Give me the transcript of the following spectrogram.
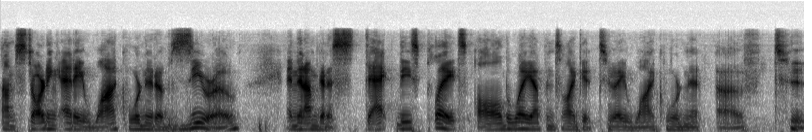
I'm starting at a y coordinate of 0, and then I'm going to stack these plates all the way up until I get to a y coordinate of 2.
